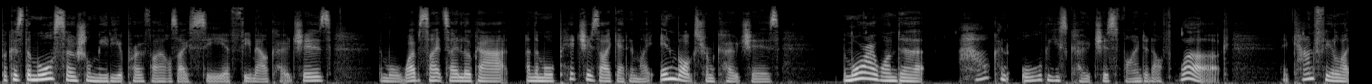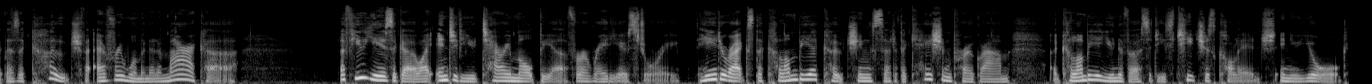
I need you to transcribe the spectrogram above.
Because the more social media profiles I see of female coaches, the more websites I look at, and the more pitches I get in my inbox from coaches, the more I wonder how can all these coaches find enough work? It can feel like there's a coach for every woman in America. A few years ago, I interviewed Terry Maltbia for a radio story. He directs the Columbia Coaching Certification Program at Columbia University's Teachers College in New York.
